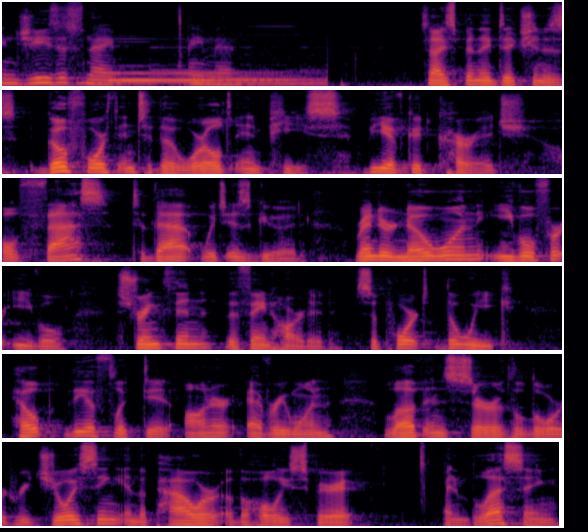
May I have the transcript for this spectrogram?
In Jesus' name, amen. Tonight's benediction is Go forth into the world in peace. Be of good courage. Hold fast to that which is good. Render no one evil for evil. Strengthen the faint hearted. Support the weak. Help the afflicted. Honor everyone love and serve the Lord, rejoicing in the power of the Holy Spirit and blessing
